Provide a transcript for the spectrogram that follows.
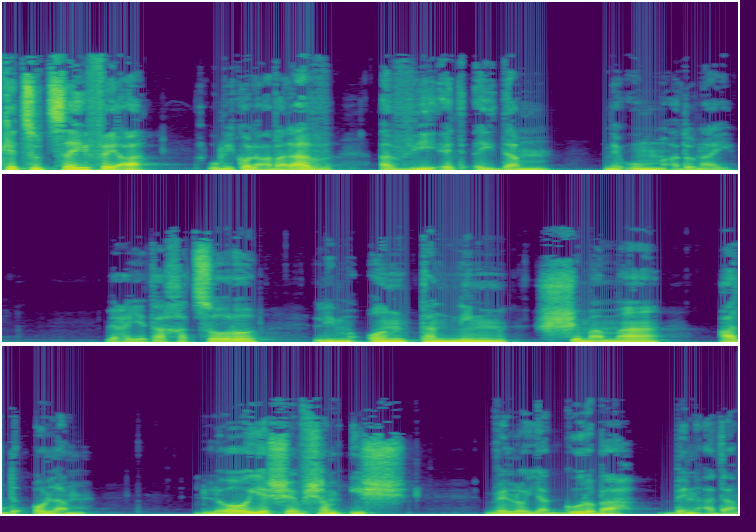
כצוצי פאה, ומכל עבריו אביא את עדם, נאום אדוני. והייתה חצור למעון תנים שממה עד עולם. לא ישב שם איש, ולא יגור בה בן אדם.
